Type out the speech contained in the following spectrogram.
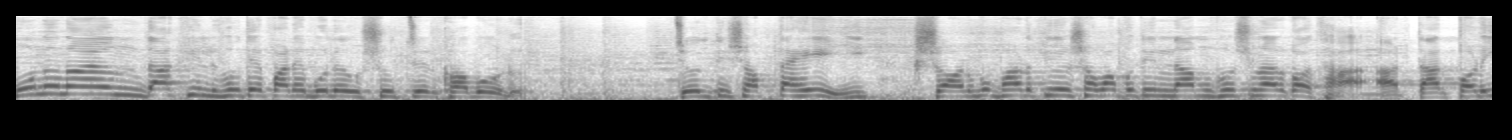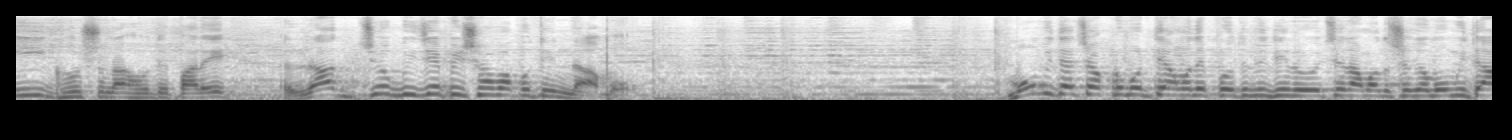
মনোনয়ন দাখিল হতে পারে বলেও সূত্রের খবর। চলতি সপ্তাহেই সর্বভারতীয় সভাপতির নাম ঘোষণার কথা, আর তারপরেই ঘোষণা হতে পারে রাজ্য বিজেপি সভাপতির নামও। মমিতা চক্রবর্তী আমাদের প্রতিনিধি রয়েছেন আমাদের সঙ্গে। মমিতা,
